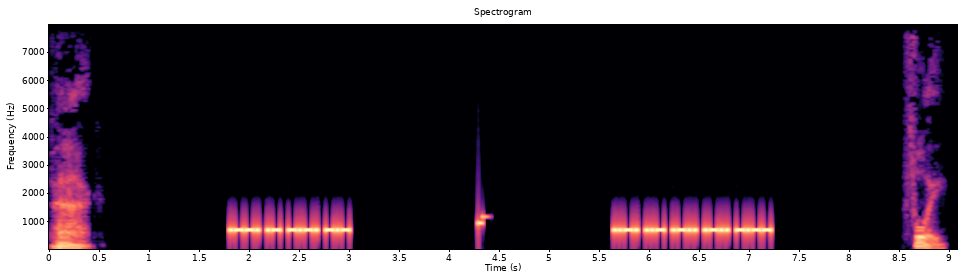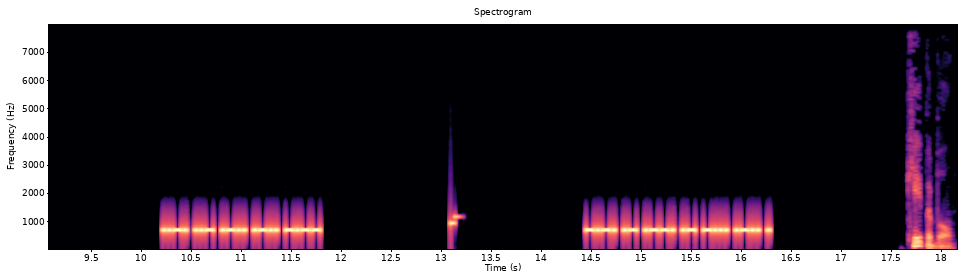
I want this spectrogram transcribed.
Pack. Fully. Capable.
